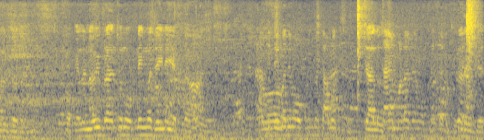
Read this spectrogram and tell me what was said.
મળતો નથી. ઓકે એટલે નવી બ્રાન્ચોનું ઓપનિંગમાં જઈને નહીં શકતા હા બાકી ધીમે ધીમે ઓપનિંગ તો ચાલુ કરી છે.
